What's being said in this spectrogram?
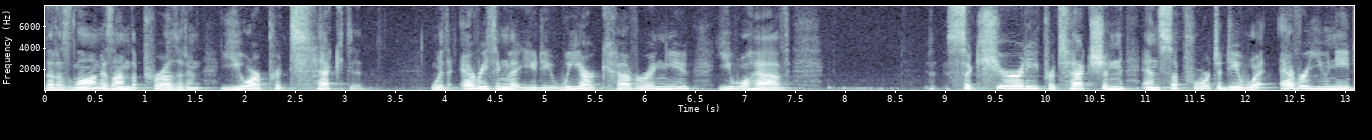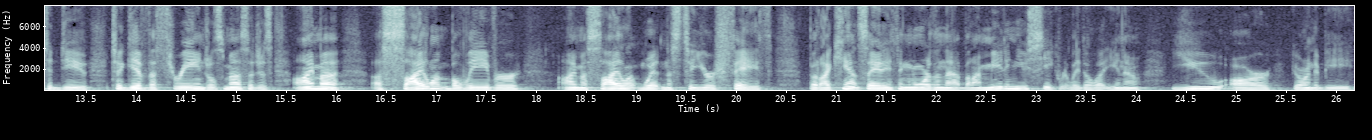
that as long as I'm the president, you are protected with everything that you do. We are covering you. You will have security, protection, and support to do whatever you need to do to give the three angels messages. I'm a, a silent believer, I'm a silent witness to your faith, but I can't say anything more than that. But I'm meeting you secretly to let you know you are going to be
